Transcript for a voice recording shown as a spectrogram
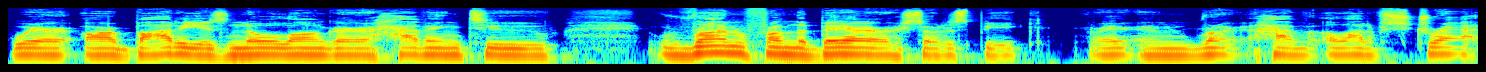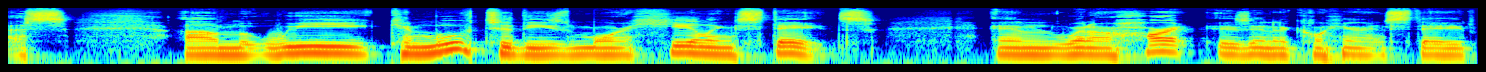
where our body is no longer having to run from the bear, so to speak, right, and run, have a lot of stress, um, we can move to these more healing states. And when our heart is in a coherent state,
